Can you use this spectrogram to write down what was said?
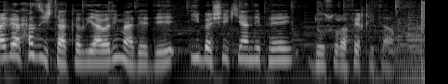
ئەگەر حەزیش تاکرد یاوەری مادێدێ ئی بەشێکیان دی پێی دو سوورەفێقی تاوە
